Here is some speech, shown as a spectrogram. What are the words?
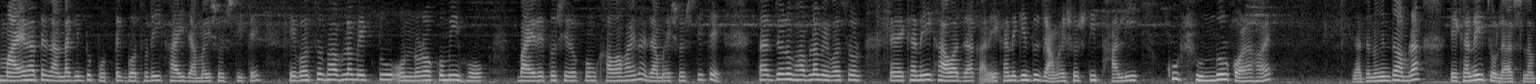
মায়ের হাতের রান্না কিন্তু প্রত্যেক বছরেই খাই জামাই ষষ্ঠীতে এবছর ভাবলাম একটু অন্যরকমই হোক। বাইরে তো সেরকম খাওয়া হয় না জামাই ষষ্ঠীতে। তার জন্য ভাবলাম এবছর এখানেই খাওয়া যাক। আর এখানে কিন্তু জামাই ষষ্ঠী থালি খুব সুন্দর করা হয়। যার জন্য কিন্তু আমরা এখানেই চলে আসলাম।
